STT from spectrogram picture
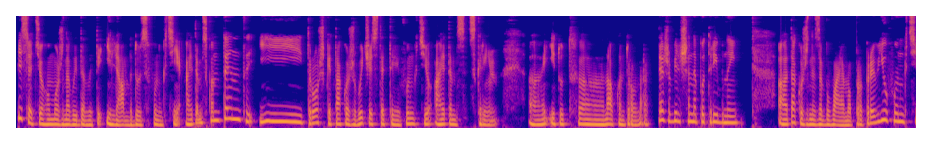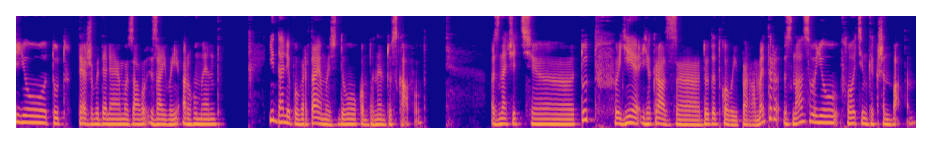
Після цього можна видалити і лямбду з функції items_content, і трошки також вичистити функцію items_screen. Е, і тут е, nav теж більше не потрібний. Також не забуваємо про прев'ю функцію, тут теж видаляємо зайвий аргумент. І далі повертаємось до компоненту scaffold. Значить, е, тут є якраз додатковий параметр з назвою Floating Action Button.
